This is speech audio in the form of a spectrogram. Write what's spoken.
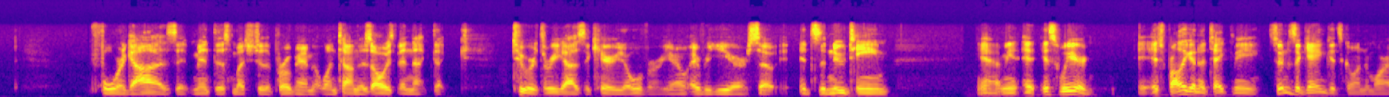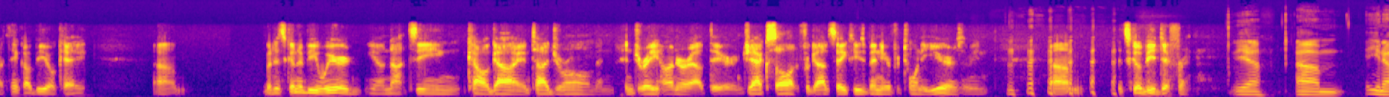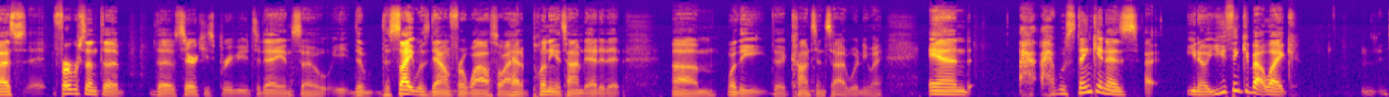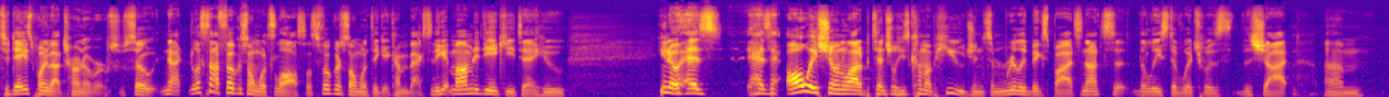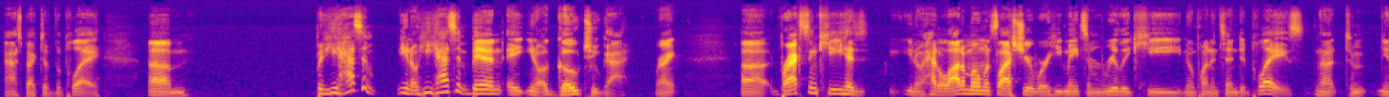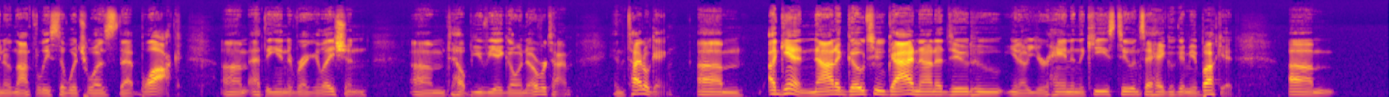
four guys that meant this much to the program at one time. There's always been that, that two or three guys that carried over, you know, every year. So it's a new team. Yeah, I mean, it, it's weird. It's probably going to take me as soon as the game gets going tomorrow. I think I'll be okay. Um, but it's going to be weird, you know, not seeing Kyle Guy and Ty Jerome and, and Dre Hunter out there and Jack Salt. For God's sake, he's been here for 20 years. I mean, um, it's going to be different. Yeah. Um, you know, as Ferber sent the the Syracuse preview today, and so the the site was down for a while, so I had plenty of time to edit it, um, or the the content side anyway. And I was thinking, as uh, you know, you think about like today's point about turnovers. So not let's not focus on what's lost. Let's focus on what they get coming back. So they get Mamadi Diakite, who, you know, has has always shown a lot of potential. He's come up huge in some really big spots, not the least of which was the shot um, aspect of the play. Um, but he hasn't, you know, he hasn't been a you know a go to guy, right? Uh, Braxton Key has you know had a lot of moments last year where he made some really key no pun intended plays not to you know not the least of which was that block um, at the end of regulation um, to help UVA go into overtime in the title game um, again not a go-to guy not a dude who you know you're handing the keys to and say hey go get me a bucket um,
